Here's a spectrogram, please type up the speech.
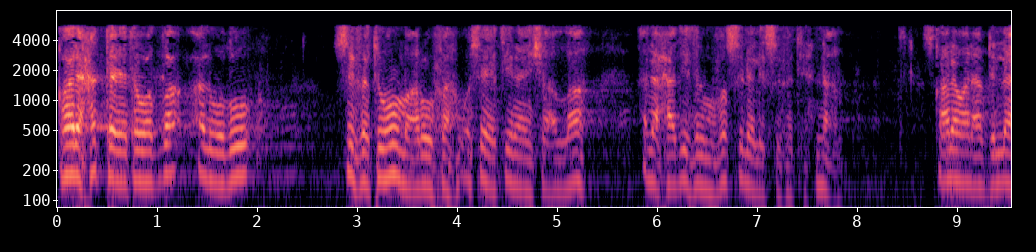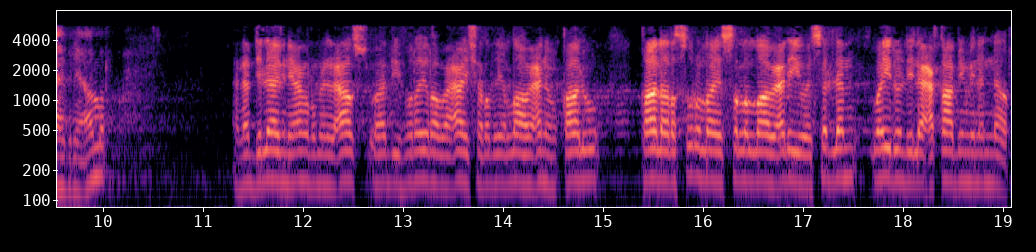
قال حتى يتوضأ الوضوء صفته معروفة وسيأتينا إن شاء الله الأحاديث المفصلة لصفته. نعم. قال وعن عبد الله بن عمرو عن عبد الله بن عمرو بن العاص وأبي هريرة وعائشة رضي الله عنهم قالوا قال رسول الله صلى الله عليه وسلم ويل للأعقاب من النار.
